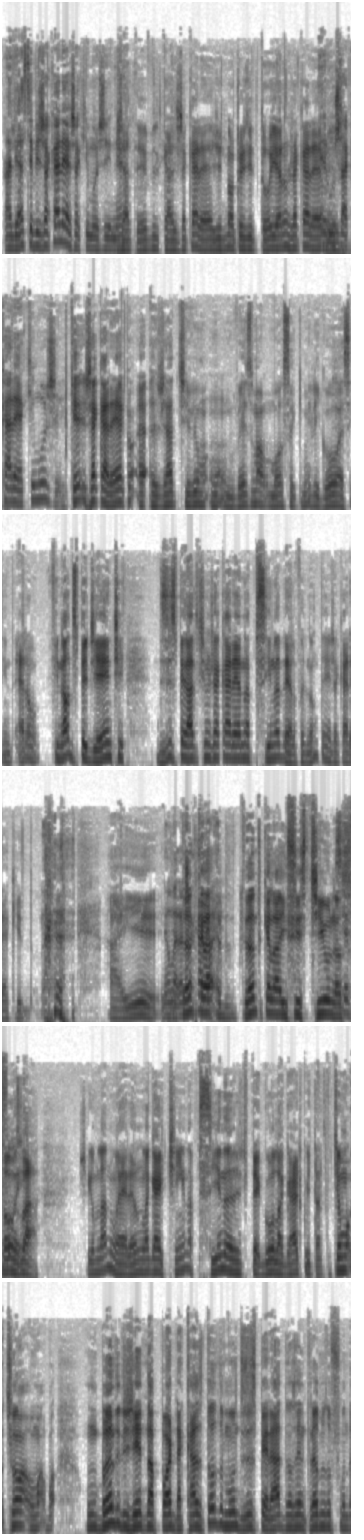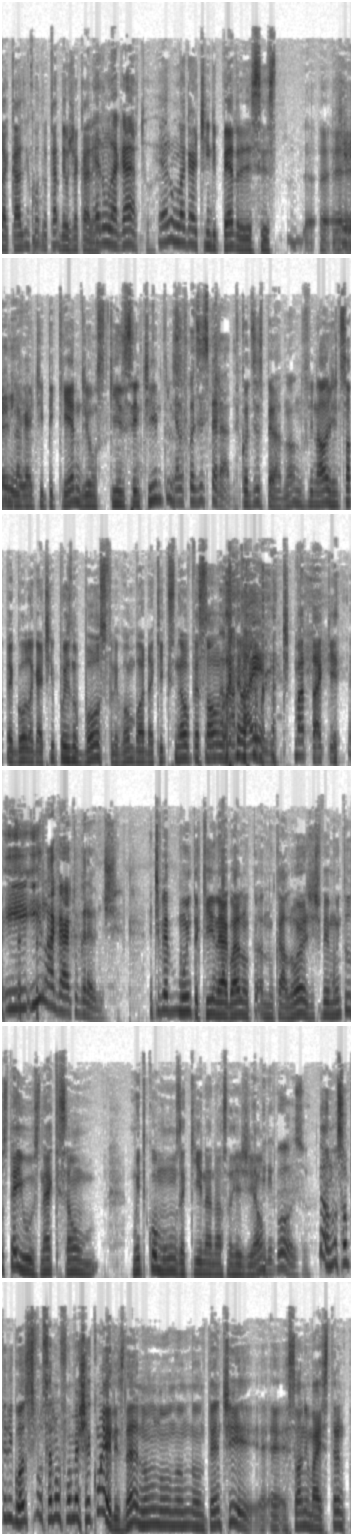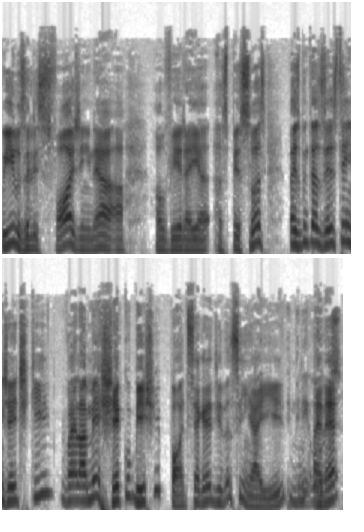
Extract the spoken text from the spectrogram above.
Aliás, teve jacaré já aqui em Mogi, né? Já teve caso de jacaré. A gente não acreditou e era um jacaré Era mesmo. um jacaré aqui em Mogi. Porque jacaré, eh, eu já tive um, um, uma vez uma moça que me ligou, assim, era o final do expediente, desesperado que tinha um jacaré na piscina dela. Eu falei, não tem jacaré aqui. Aí, Não era tanto, que jacaré. ela, tanto que ela insistiu, nós Você fomos foi. lá. Chegamos lá, não era, era um lagartinho na piscina, a gente pegou o lagarto, coitado. Tinha, uma- tinha uma- uma- um bando de gente na porta da casa, todo mundo desesperado. Nós entramos no fundo da casa e encontramos, cadê o jacaré? Era um lagarto? Era um lagartinho de pedra, desses Pequenininho. lagartinho pequeno, de uns 15 centímetros. E ela ficou desesperada. Ficou desesperado. No, final a gente só pegou o lagartinho, pôs no bolso, falei, vamos embora daqui, que senão o pessoal Vai matar ele? te matar aqui. E, e lagarto grande? A gente vê muito aqui, né? Agora no, no calor, a gente vê muito os teius, né? Que são muito comuns aqui na nossa região. Perigoso? Não, não são perigosos se você não for mexer com eles, né? Não, não, não, não tente. é, é, são animais tranquilos, eles fogem, né? a- ao ver aí a- as pessoas, mas muitas vezes tem gente que vai lá mexer com o bicho e pode ser agredido assim. Aí, É né?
